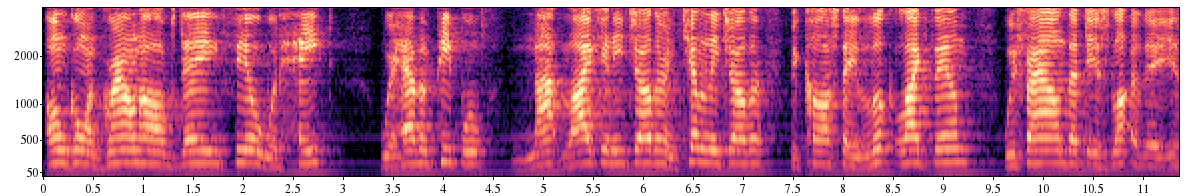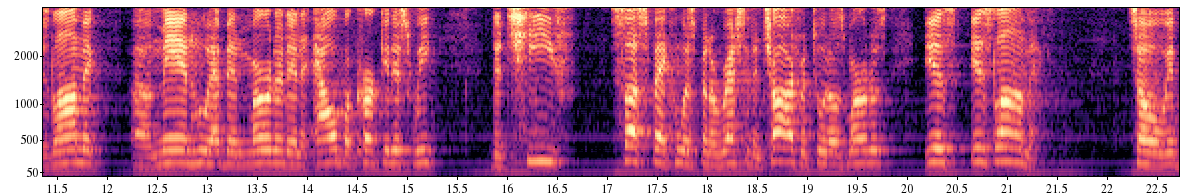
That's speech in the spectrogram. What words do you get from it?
ongoing Groundhog's Day filled with hate. We're having people not liking each other and killing each other because they look like them. We found that the, Islam, the Islamic uh, men who have been murdered in Albuquerque this week, the chief suspect who has been arrested and charged with two of those murders is Islamic. So it,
